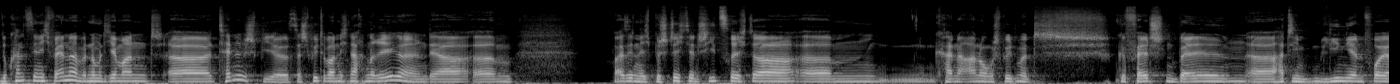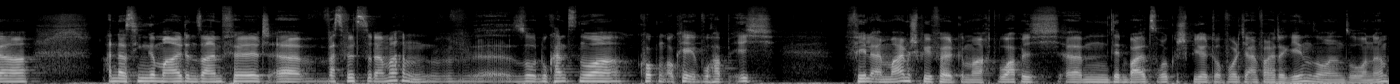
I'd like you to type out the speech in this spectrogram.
du kannst die nicht verändern, wenn du mit jemand äh, Tennis spielst. Der spielt aber nicht nach den Regeln. Der, ähm, weiß ich nicht, besticht den Schiedsrichter, ähm, keine Ahnung, spielt mit gefälschten Bällen, äh, hat die Linien vorher anders hingemalt in seinem Feld. Äh, was willst du da machen? So, du kannst nur gucken, okay, wo habe ich Fehler in meinem Spielfeld gemacht? Wo habe ich ähm, den Ball zurückgespielt, obwohl ich einfach hätte gehen sollen? So, ne?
